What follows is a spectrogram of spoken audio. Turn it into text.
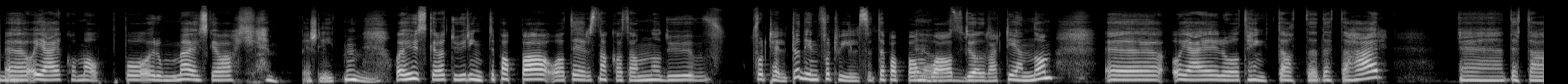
mm. og jeg kom meg opp på rommet, jeg husker jeg var kjempesliten, mm. og jeg husker at du ringte pappa, og at dere snakka sammen, og du fortalte jo din fortvilelse til pappa om ja, hva du hadde vært igjennom, og jeg lå og tenkte at dette her dette,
